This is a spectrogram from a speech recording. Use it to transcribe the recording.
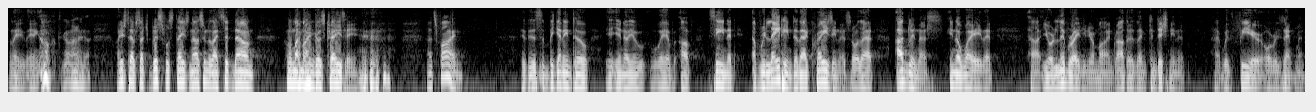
And they, they think, oh, God, I used to have such blissful states, now as soon as I sit down, well, my mind goes crazy. That's fine. It is the beginning to, you know, your way of, of seeing it, of relating to that craziness or that ugliness in a way that uh, you're liberating your mind rather than conditioning it uh, with fear or resentment,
